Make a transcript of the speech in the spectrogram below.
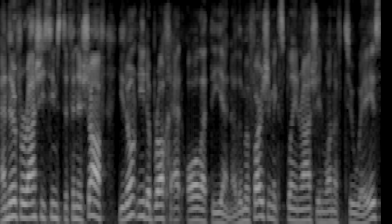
And therefore, Rashi seems to finish off, you don't need a brach at all at the end. Now, the Mefarshim explain Rashi in one of two ways.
